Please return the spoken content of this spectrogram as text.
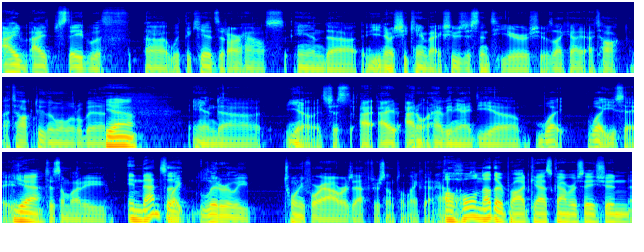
I, I stayed with uh, with the kids at our house, and uh, you know she came back. She was just in tears. She was like, I, I talked I talked to them a little bit, yeah. and uh, you know it's just I, I I don't have any idea what what you say Yeah. to somebody And that's a, like literally 24 hours after something like that happened. a whole nother podcast conversation,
